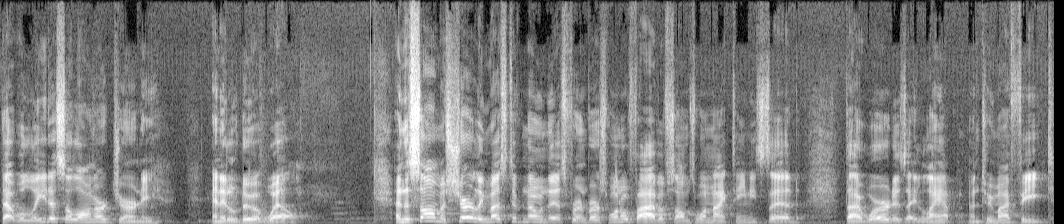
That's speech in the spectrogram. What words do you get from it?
that will lead us along our journey, and it'll do it well. And the psalmist surely must have known this, for in verse 105 of Psalms 119 he said, Thy word is a lamp unto my feet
